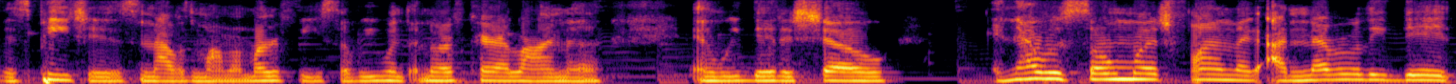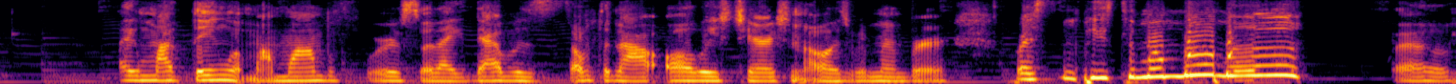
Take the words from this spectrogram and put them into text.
Miss Peaches, and I was Mama Murphy. So we went to North Carolina, and we did a show, and that was so much fun. Like I never really did like my thing with my mom before, so like that was something I always cherish and always remember. Rest in peace to my mama. So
